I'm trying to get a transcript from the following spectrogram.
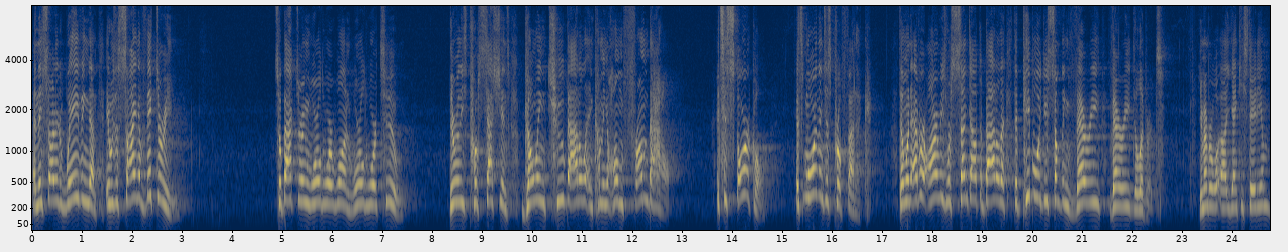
and they started waving them. It was a sign of victory. So, back during World War I, World War II, there were these processions going to battle and coming home from battle. It's historical, it's more than just prophetic. That whenever armies were sent out to battle, that, that people would do something very, very deliberate. You remember uh, Yankee Stadium?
